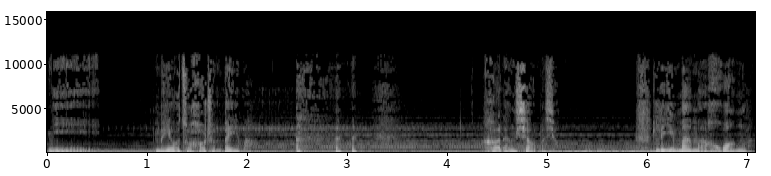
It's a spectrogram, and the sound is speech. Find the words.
你没有做好准备吗？贺良笑了笑。李曼曼慌了。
